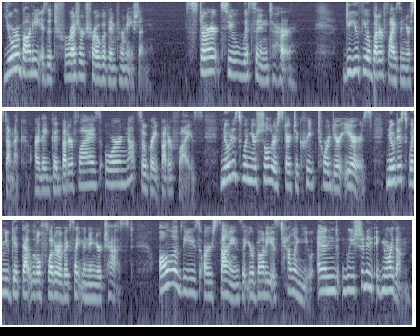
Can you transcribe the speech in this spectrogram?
Your body is a treasure trove of information. Start to listen to her. Do you feel butterflies in your stomach? Are they good butterflies or not so great butterflies? Notice when your shoulders start to creep toward your ears. Notice when you get that little flutter of excitement in your chest. All of these are signs that your body is telling you, and we shouldn't ignore them.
